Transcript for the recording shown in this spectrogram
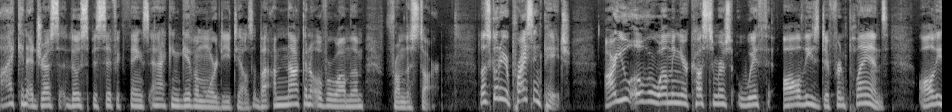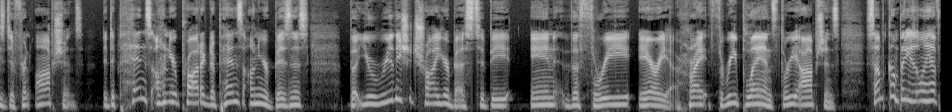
I can address those specific things and I can give them more details, but I'm not going to overwhelm them from the start. Let's go to your pricing page. Are you overwhelming your customers with all these different plans, all these different options? It depends on your product, depends on your business, but you really should try your best to be in the three area, right? Three plans, three options. Some companies only have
